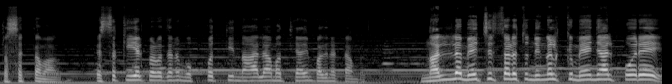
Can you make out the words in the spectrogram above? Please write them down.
പ്രസക്തമാകും. എസ് കി എൽ പ്രവചനം മുപ്പത്തിനാലാം അധ്യായം പതിനെട്ടാം പതി നല്ല മേച്ചിൽ സ്ഥലത്ത് നിങ്ങൾക്ക് മേഞ്ഞാൽ പോരെ?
